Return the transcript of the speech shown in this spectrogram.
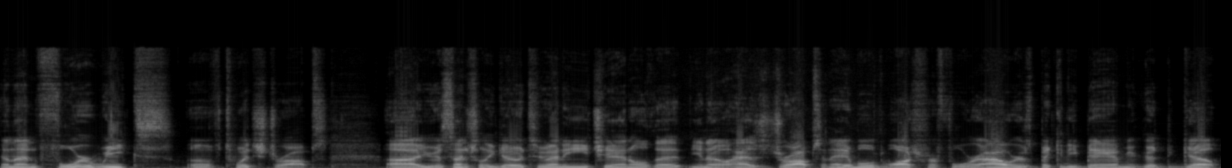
and then four weeks of Twitch drops. Uh, you essentially go to any channel that, you know, has drops enabled, watch for four hours, bickety bam, you're good to go.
